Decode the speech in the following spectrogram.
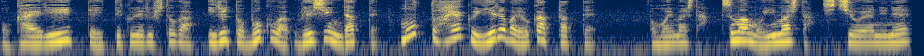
おかえりって言ってくれる人がいると僕は嬉しいんだってもっと早く言えればよかったって。思いました。妻も言いました父親にね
